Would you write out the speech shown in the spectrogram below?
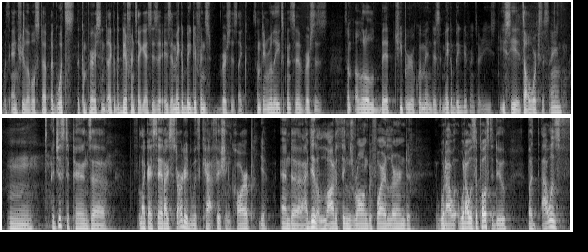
with entry level stuff. Like, what's the comparison? Like, the difference, I guess, is it is it make a big difference versus like something really expensive versus some a little bit cheaper equipment? Does it make a big difference, or do you do you see it, it all works the same? Mm, it just depends. Uh, like I said, I started with catfish and carp. Yeah. and uh, I did a lot of things wrong before I learned what I what I was supposed to do. But I was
